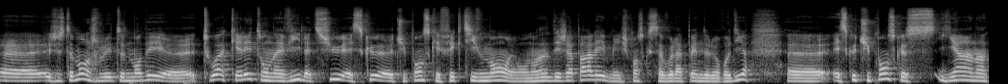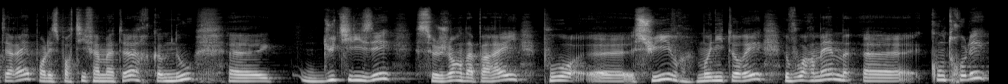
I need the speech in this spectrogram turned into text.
euh, justement, je voulais te demander, euh, toi, quel est ton avis là-dessus? Est-ce que tu penses qu'effectivement, on en a déjà parlé, mais je pense que ça vaut la peine de le redire. Est-ce que tu penses qu'il y a un intérêt pour les sportifs amateurs comme nous d'utiliser ce genre d'appareil pour euh, suivre, monitorer, voire même euh, contrôler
